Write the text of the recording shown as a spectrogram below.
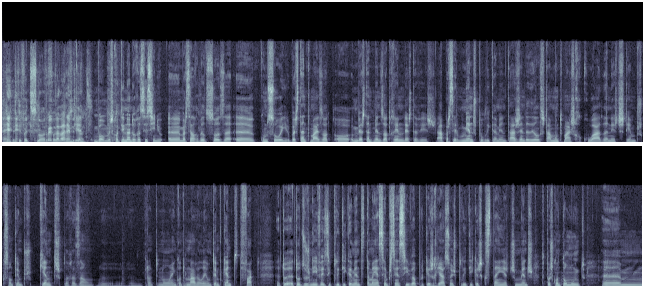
é. Este efeito sonoro foi, foi para dar ambiente. Bom, mas continuando o raciocínio, uh, Marcelo Rebelo de Souza uh, começou a ir bastante, mais ao, ao, bastante menos ao terreno desta vez, a aparecer menos publicamente. A agenda dele está muito mais recuada nestes tempos, que são tempos quentes, pela razão, uh, pronto, não é incontornável, é um tempo quente, de facto, a, to, a, todos os níveis e politicamente também é sempre sensível, porque as reações políticas que se têm nestes momentos depois contam muito um,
